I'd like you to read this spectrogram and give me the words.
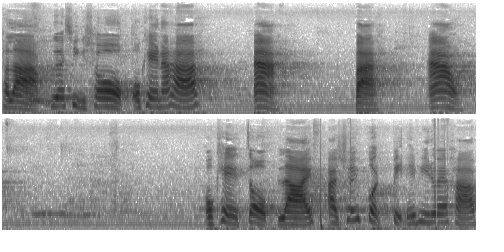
ฉลากเพื่อชิงโชค โอเคนะคะ อะไปอ้าว โอเค จบไลฟ์อะช่วยกดปิดให้พี่ด้วยครับ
